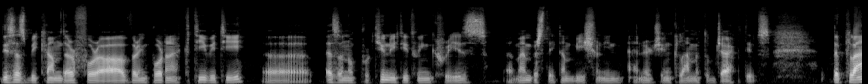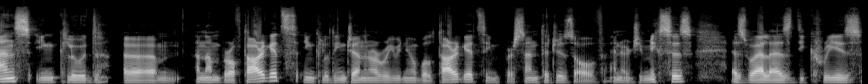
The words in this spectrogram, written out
this has become therefore a very important activity uh, as an opportunity to increase uh, member state ambition in energy and climate objectives. The plans include um, a number of targets, including general renewable targets in percentages of energy mixes, as well as decrease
